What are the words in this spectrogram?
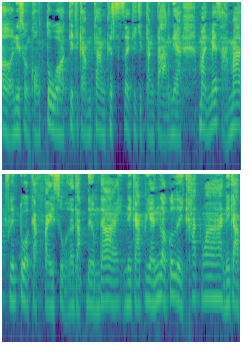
เออในส่วนของตัวกิจกรรมทางเศรษฐกิจต่างๆเนี่ยมันไม่สามารถฟื้นตัวกลับไปสู่ระดับเดิมได้นะครับงั้นเราก็เลยคาดว่านะครับ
